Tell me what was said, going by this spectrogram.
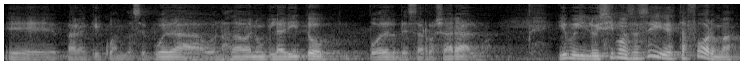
eh, para que cuando se pueda o nos daban un clarito poder desarrollar algo. Y, lo hicimos así, de esta forma.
